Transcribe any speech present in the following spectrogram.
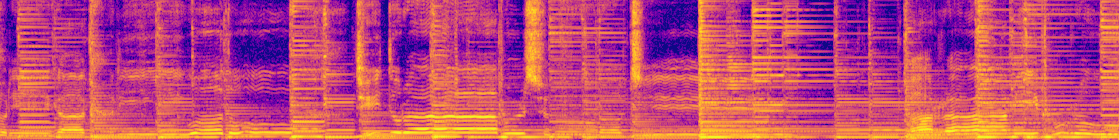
소리가 그리워도 뒤돌아볼 수는 없지. 바람이 불어오는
